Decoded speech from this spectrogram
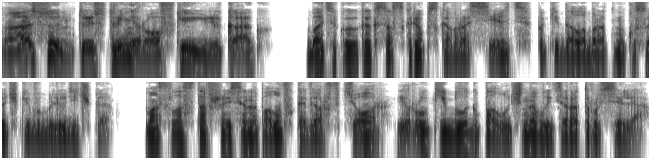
А сын, ты с тренировки или как?» Батя кое-как соскреб с ковра сельдь, покидал обратно кусочки в блюдечко. Масло, оставшееся на полу в ковер, втер, и руки благополучно вытер от руселя.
